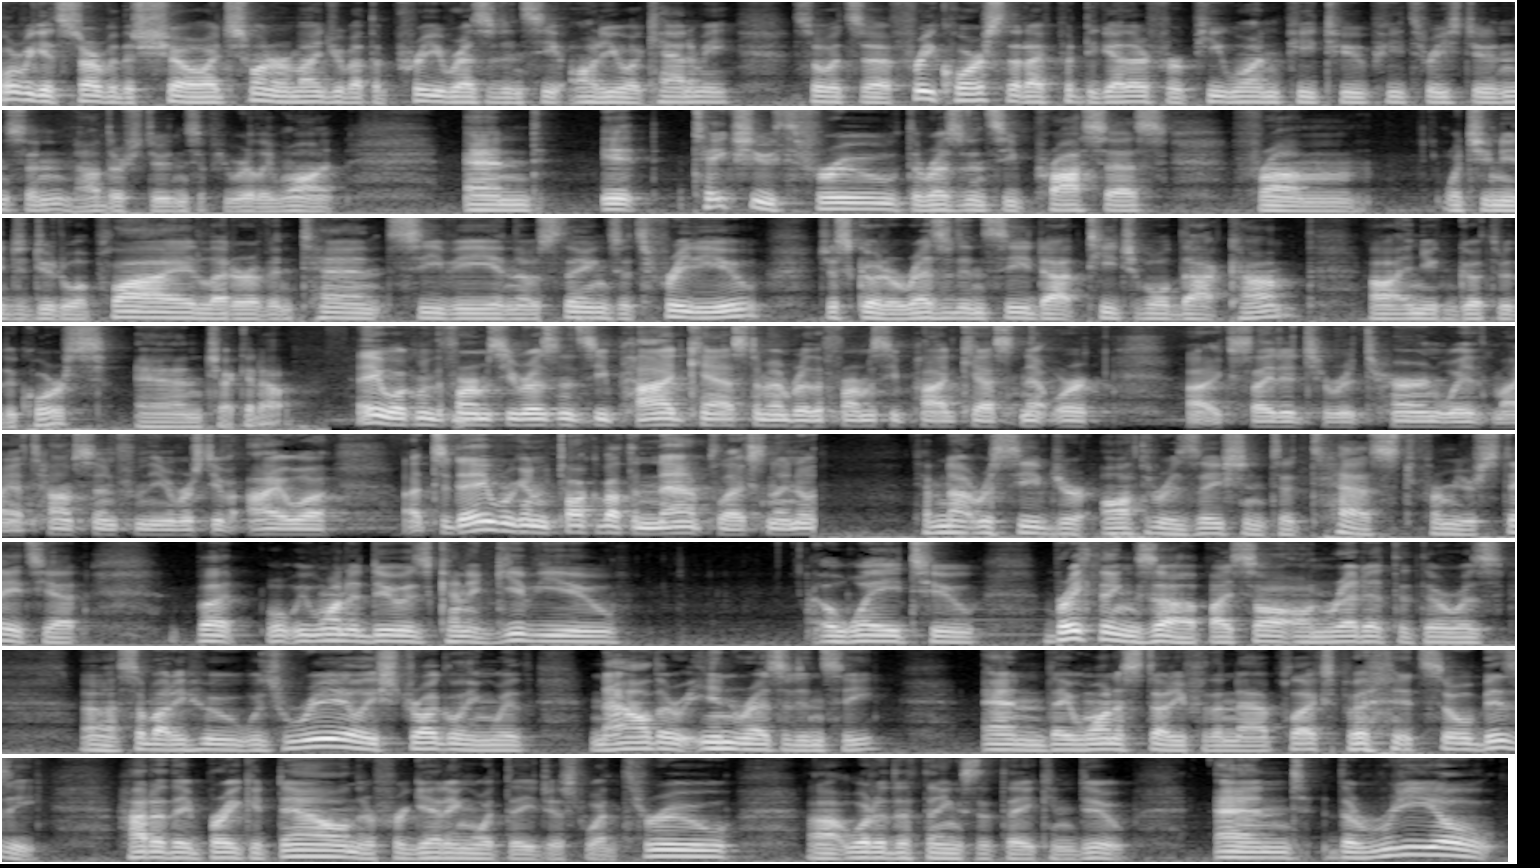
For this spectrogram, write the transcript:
Before we get started with the show, I just want to remind you about the Pre Residency Audio Academy. So, it's a free course that I've put together for P1, P2, P3 students and other students if you really want. And it takes you through the residency process from what you need to do to apply, letter of intent, CV, and those things. It's free to you. Just go to residency.teachable.com uh, and you can go through the course and check it out. Hey, welcome to the Pharmacy Residency Podcast, a member of the Pharmacy Podcast Network. Uh, excited to return with Maya Thompson from the University of Iowa. Uh, today we're going to talk about the NAPLEX, and I know have not received your authorization to test from your states yet, but what we want to do is kind of give you a way to break things up. I saw on Reddit that there was uh, somebody who was really struggling with now they're in residency and they want to study for the NAPLEX, but it's so busy. How do they break it down? They're forgetting what they just went through. Uh, what are the things that they can do? And the real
